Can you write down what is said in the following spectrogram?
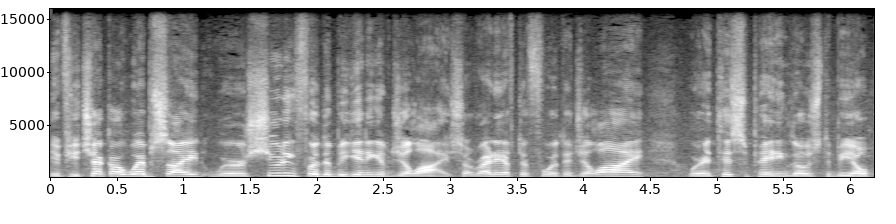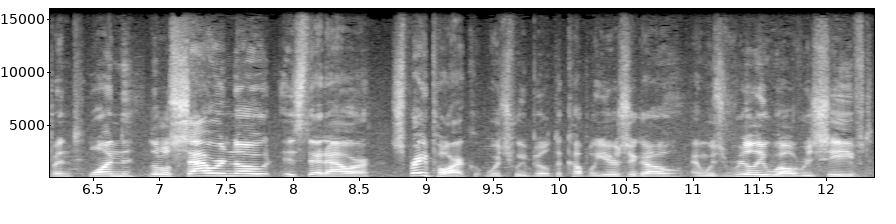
if you check our website, we're shooting for the beginning of July. So right after 4th of July, we're anticipating those to be opened. One little sour note is that our spray park, which we built a couple years ago and was really well received,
